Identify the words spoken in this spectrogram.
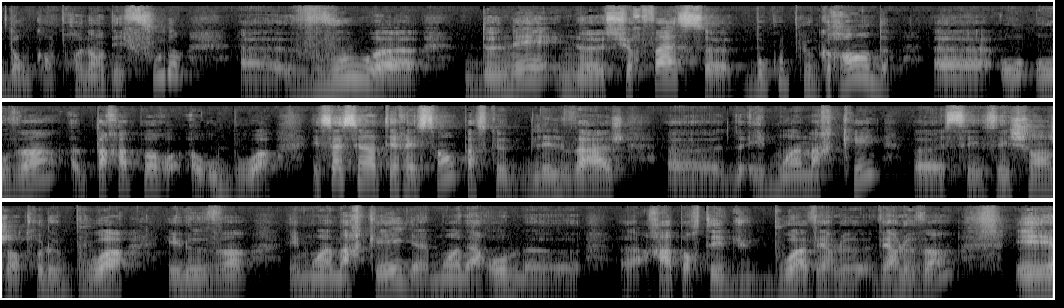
donc en prenant des foudres, euh, vous euh, donnez une surface beaucoup plus grande euh, au, vin par rapport au bois. Et ça c'est intéressant parce que l'élevage est moins marqué, ces échanges entre le bois et le vin est moins marqué, il y a moins d'arômes rapportés du bois vers le, vin, et,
